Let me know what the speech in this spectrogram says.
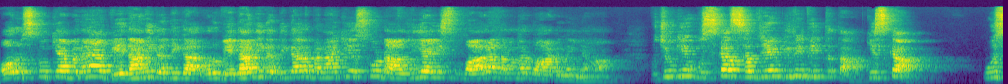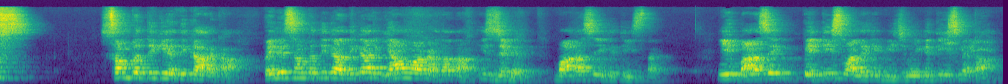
और उसको क्या बनाया? वैधानिक अधिकार। और वैधानिक अधिकार बना के उसको डाल दिया इस बारह नंबर भाग में यहाँ। क्योंकि उसका सब्जेक्ट भी वित्त था। किसका? उस संपत्ति के अधिकार का। पहले संपत्ति का अधिकार यहाँ हुआ करता था, इस जगह, बारह से इकतीस तक। ये बारह से पैंतीस वाले के बीच में, इकतीस में था।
